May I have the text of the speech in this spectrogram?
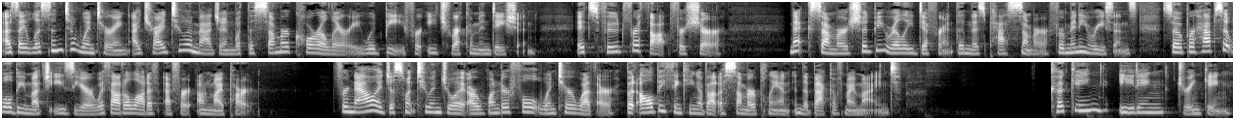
As I listened to Wintering, I tried to imagine what the summer corollary would be for each recommendation. It's food for thought for sure. Next summer should be really different than this past summer for many reasons, so perhaps it will be much easier without a lot of effort on my part. For now, I just want to enjoy our wonderful winter weather, but I'll be thinking about a summer plan in the back of my mind. Cooking, eating, drinking.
